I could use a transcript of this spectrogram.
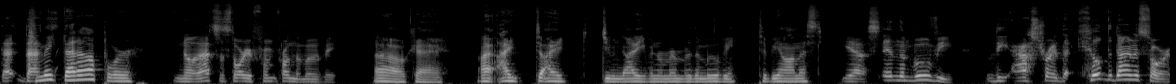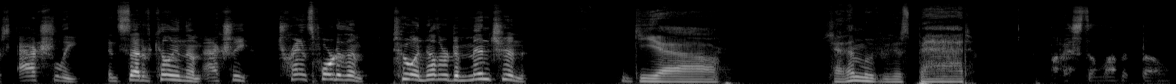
that. That make that up or? no, that's the story from from the movie. Oh, okay. I, I, I do not even remember the movie, to be honest. Yes, in the movie, the asteroid that killed the dinosaurs actually, instead of killing them, actually transported them to another dimension. Yeah. Yeah, that movie was bad. But I still love it though.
